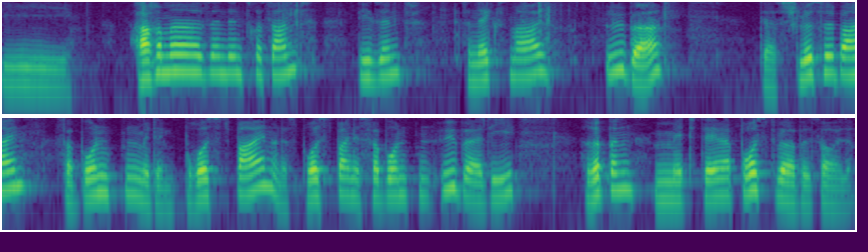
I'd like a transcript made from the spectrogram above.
Die Arme sind interessant. Die sind zunächst mal über das Schlüsselbein verbunden mit dem Brustbein und das Brustbein ist verbunden über die Rippen mit der Brustwirbelsäule.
